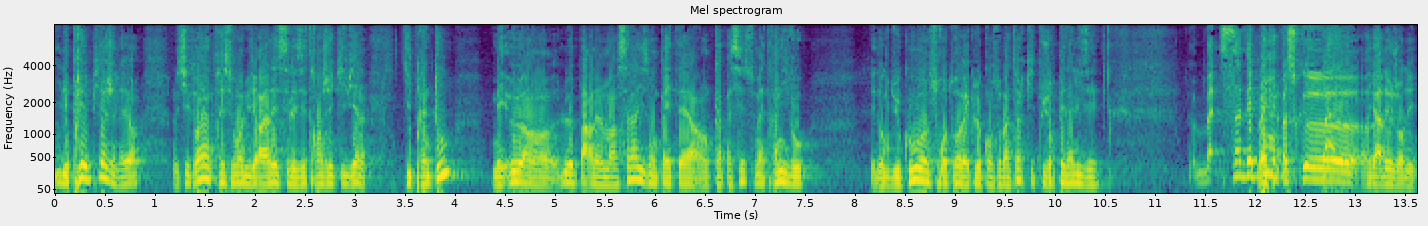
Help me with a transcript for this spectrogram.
il est pris au piège d'ailleurs. Le citoyen très souvent lui dit, regardez, c'est les étrangers qui viennent, qui prennent tout, mais eux, en, eux parallèlement à ça, ils n'ont pas été en capacité de se mettre à niveau. Et donc du coup, on se retrouve avec le consommateur qui est toujours pénalisé. Bah, ça dépend parce que bah, regardez aujourd'hui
